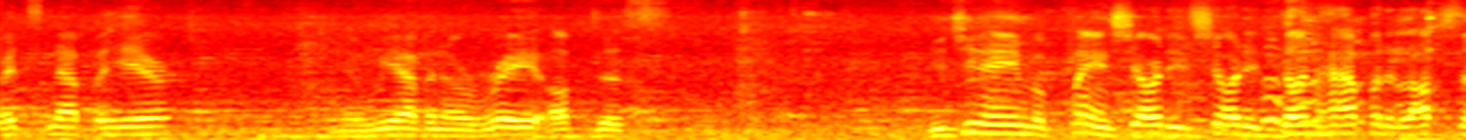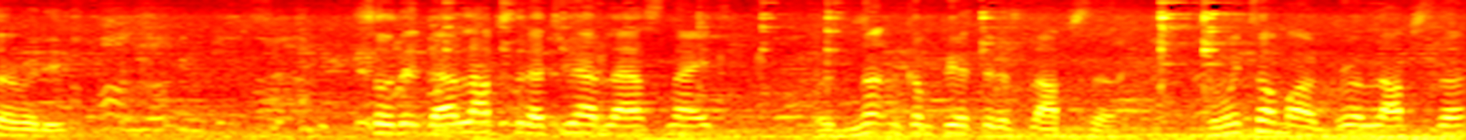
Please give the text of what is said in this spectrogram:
red snapper here, and we have an array of this. Eugene ain't even playing. She already, she already done half of the lobster already. So that, that lobster that you had last night was nothing compared to this lobster. When we talk about grilled lobster,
